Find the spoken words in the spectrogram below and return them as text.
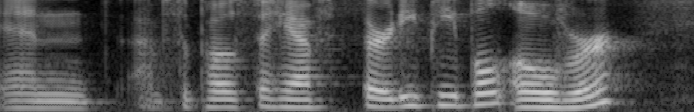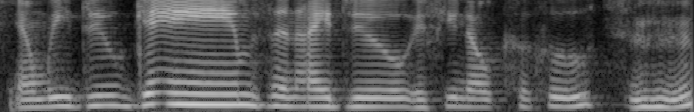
and I'm supposed to have 30 people over. And we do games, and I do, if you know Kahoot, Mm-hmm.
